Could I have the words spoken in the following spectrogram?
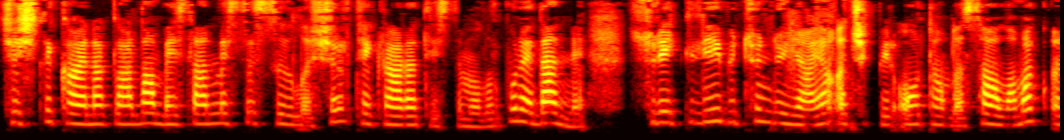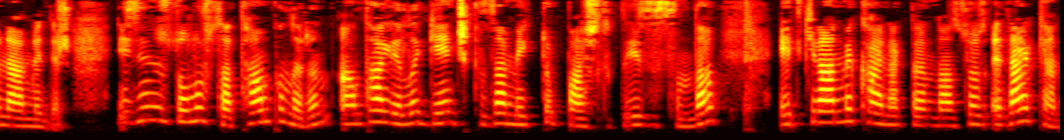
çeşitli kaynaklardan beslenmesi sığlaşır, tekrara teslim olur. Bu nedenle sürekliliği bütün dünyaya açık bir ortamda sağlamak önemlidir. İzniniz olursa Tanpınar'ın Antalyalı genç kıza mektup başlıklı yazısında etkilenme kaynaklarından söz ederken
